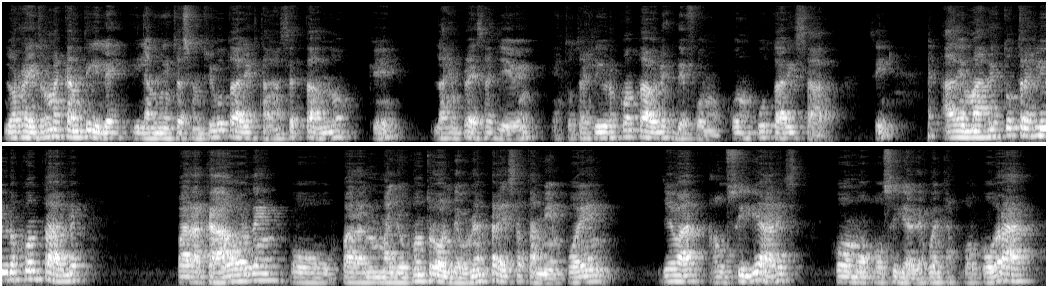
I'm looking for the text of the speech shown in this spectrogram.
los registros mercantiles y la administración tributaria están aceptando que las empresas lleven estos tres libros contables de forma computarizada. Además de estos tres libros contables, para cada orden o para el mayor control de una empresa también pueden llevar auxiliares como auxiliar de cuentas por cobrar,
